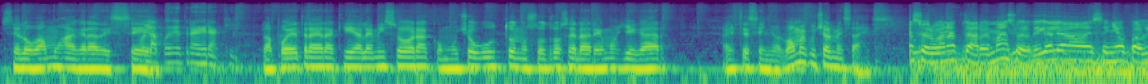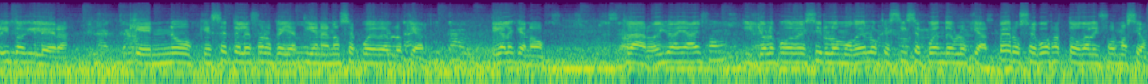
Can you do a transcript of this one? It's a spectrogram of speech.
se lo vamos a agradecer. O la puede traer aquí. La puede traer aquí a la emisora, con mucho gusto nosotros se la haremos llegar a este señor. Vamos a escuchar mensajes. Mazuer, buenas tardes. Mazuer, dígale al señor Pablito Aguilera que no, que ese teléfono que ella tiene no se puede desbloquear. Dígale que no. Claro, ellos hay iPhone y yo le puedo decir los modelos que sí se pueden desbloquear, pero se borra toda la información.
